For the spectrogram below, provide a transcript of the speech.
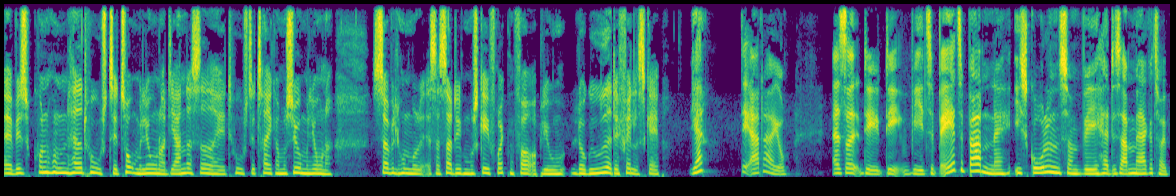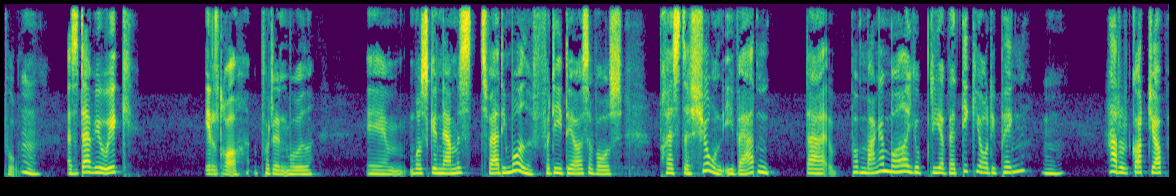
øh, hvis kun hun havde et hus til 2 millioner, og de andre sidder i et hus til 3,7 millioner, så, vil hun, altså, så er det måske frygten for at blive lukket ud af det fællesskab. Ja, det er der jo. Altså, det, det, vi er tilbage til børnene i skolen, som vil have det samme mærketøj på. Mm. Altså, der er vi jo ikke ældre på den måde. Øhm, måske nærmest tværtimod, fordi det er også vores præstation i verden, der på mange måder jo bliver værdigjort i penge. Mm. Har du et godt job?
